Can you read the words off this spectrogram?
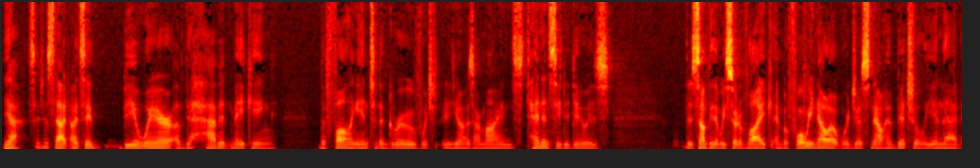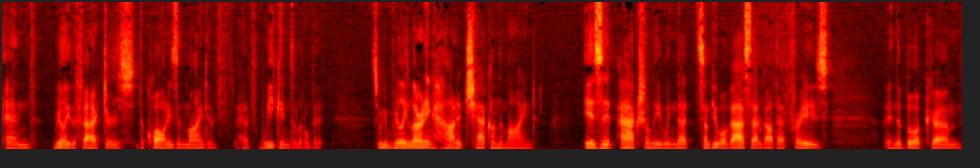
yeah, so just that. I'd say be aware of the habit making, the falling into the groove, which you know is our mind's tendency to do. Is there's something that we sort of like, and before we know it, we're just now habitually in that, and really the factors, the qualities of the mind have, have weakened a little bit. So we're really learning how to check on the mind. Is it actually, when that, some people have asked that about that phrase in the book, um,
